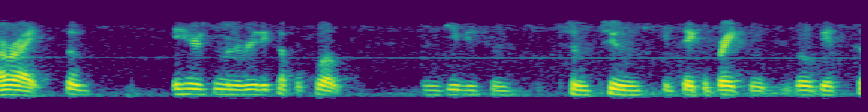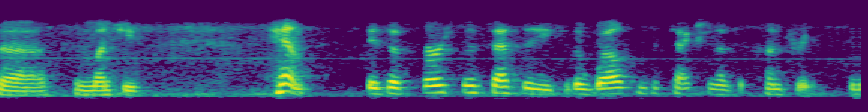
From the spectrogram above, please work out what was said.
All right, so here's I'm going to read a couple quotes and give you some some tunes. You can take a break and go get uh, some munchies. Hemp is a first necessity to the wealth and protection of the country. The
